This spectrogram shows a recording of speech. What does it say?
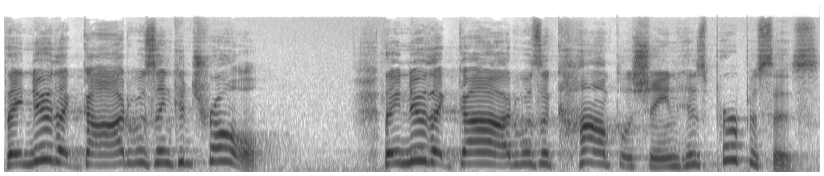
they knew that God was in control. They knew that God was accomplishing his purposes.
